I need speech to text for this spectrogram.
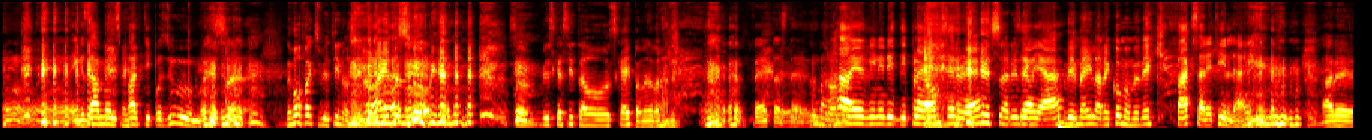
Examensparty på zoom. De har faktiskt bjudit in oss till online på Zoom. Så vi ska sitta och skypa med varandra. Fetaste. Eh, Hon bara, dra här är vi ditt diplom, ser du det? så är det Så ja, Vi mailar, den kommer om en vecka. faxa det till dig. Ja, det,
